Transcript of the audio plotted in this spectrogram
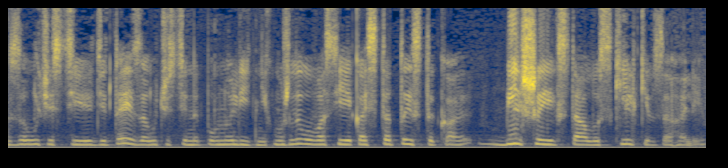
за участі дітей, за участі неповнолітніх. Можливо, у вас є якась статистика, більше їх стало, скільки взагалі?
